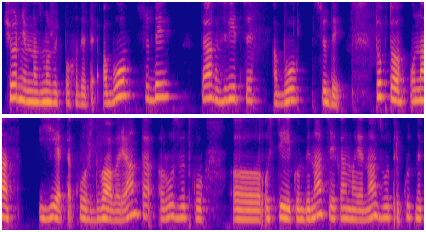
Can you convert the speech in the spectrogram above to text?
Чорні в нас можуть походити або сюди, так, звідси, або сюди. Тобто, у нас є також два варіанти розвитку е, ось цієї комбінації, яка має назву трикутник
